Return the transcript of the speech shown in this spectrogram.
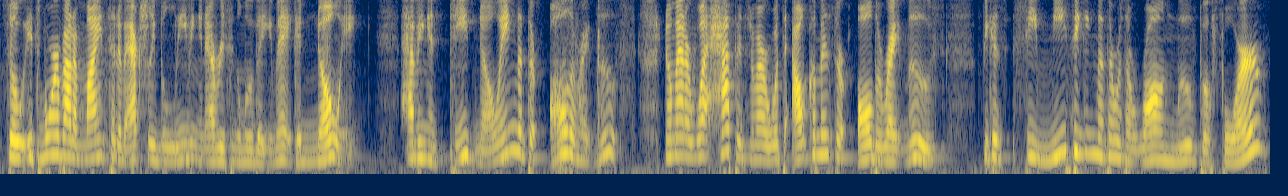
So it's more about a mindset of actually believing in every single move that you make and knowing, having a deep knowing that they're all the right moves. No matter what happens, no matter what the outcome is, they're all the right moves. Because, see, me thinking that there was a wrong move before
